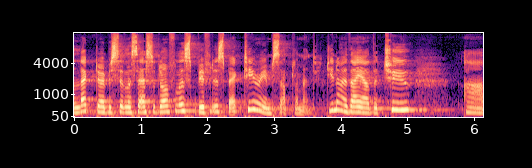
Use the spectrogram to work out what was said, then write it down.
A Lactobacillus acidophilus bifidus bacterium supplement. Do you know they are the two uh,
